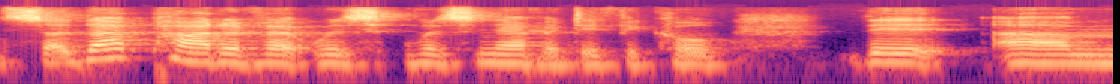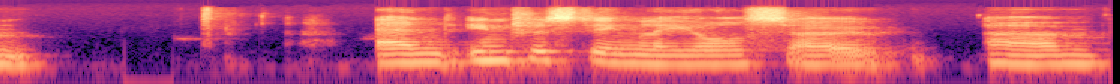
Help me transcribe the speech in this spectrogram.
so that part of it was was never difficult. The um, and interestingly, also um,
